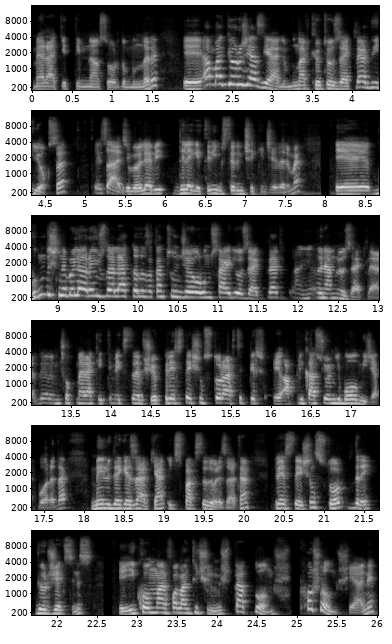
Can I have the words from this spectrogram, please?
merak ettiğimden sordum bunları. Ee, ama göreceğiz yani. Bunlar kötü özellikler değil yoksa. E, sadece böyle bir dile getireyim istedim çekincelerimi. Ee, bunun dışında böyle arayüzle alakalı zaten Tuncay Orhun saydığı özellikler hani önemli özelliklerdi. Benim çok merak ettiğim ekstra bir şey yok. PlayStation Store artık bir e, aplikasyon gibi olmayacak bu arada. Menüde gezerken Xbox'ta da öyle zaten. PlayStation Store direkt göreceksiniz. E, ikonlar falan küçülmüş, tatlı olmuş, hoş olmuş yani.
